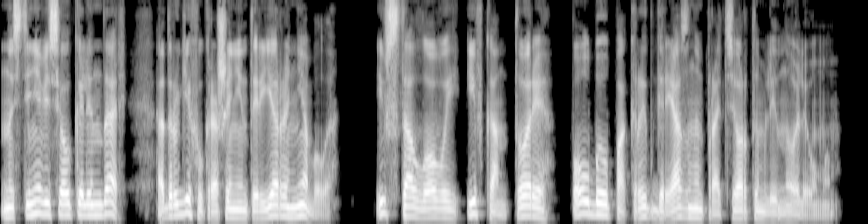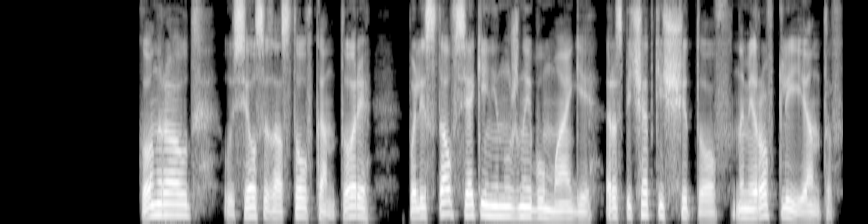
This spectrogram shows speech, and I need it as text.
На стене висел календарь, а других украшений интерьера не было. И в столовой, и в конторе пол был покрыт грязным протертым линолеумом. Конрауд уселся за стол в конторе, полистал всякие ненужные бумаги, распечатки счетов, номеров клиентов,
